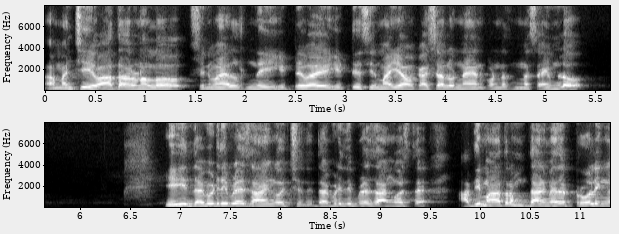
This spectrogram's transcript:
మంచి వాతావరణంలో సినిమా వెళ్తుంది. హిట్ హిట్ సినిమా అయ్యే అవకాశాలు ఉన్నాయి అనుకుంటున్న టైంలో ఈ దబిడి దిబిడే సాంగ్ వచ్చింది. దబిడి దిబిడే సాంగ్ వస్తే అది మాత్రం దాని మీద ట్రోలింగ్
